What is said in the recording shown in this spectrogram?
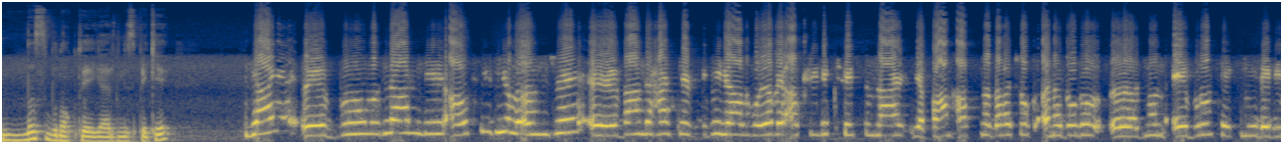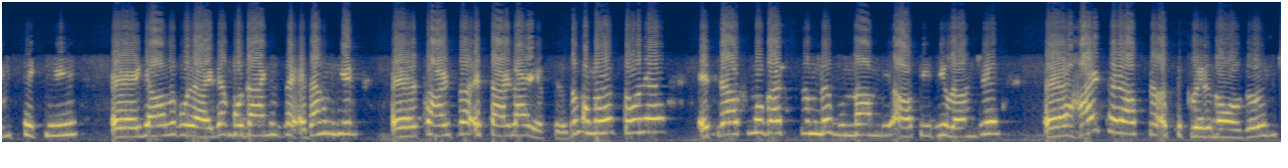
Nasıl bu noktaya geldiniz peki? Yani e, bundan bir 6-7 yıl önce e, ben de herkes gibi yağlı boya ve akrilik resimler yapan aslında daha çok Anadolu'nun Ebru tekniği dediğimiz tekniği e, yağlı boyayla modernize eden bir e, tarzda eserler yapıyordum. Ama sonra etrafıma baktığımda bundan bir 6-7 yıl önce e, her tarafta atıkların olduğu, hiç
